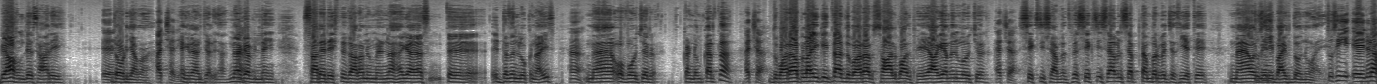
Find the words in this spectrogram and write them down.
ਵਿਆਹ ਹੁੰਦੇ ਸਾਰੇ ਦੌੜ ਜਾਵਾਂ। ਅੱਛਾ ਜੀ। ਇੰਗਲੈਂਡ ਚਲੇ ਜਾ ਮੈਂ ਕਿਹਾ ਵੀ ਨਹੀਂ ਸਾਰੇ ਰਿਸ਼ਤੇਦਾਰਾਂ ਨੂੰ ਮਿਲਣਾ ਹੈਗਾ ਤੇ ਇਟ ਡਸਨਟ ਲੁੱਕ ਨਾਈਸ। ਮੈਂ ਉਹ ਵਾਊਚਰ ਕੰਡਮ ਕਰਤਾ। ਅੱਛਾ। ਦੁਬਾਰਾ ਅਪਲਾਈ ਕੀਤਾ ਦੁਬਾਰਾ ਸਾਲ ਬਾਅਦ ਫੇਰ ਆ ਗਿਆ ਮੈਨੂੰ ਵਾਊਚਰ ਅੱਛਾ। 67 ਫਿਰ 67 ਸਤੰਬਰ ਵਿੱਚ ਅਸੀਂ ਇੱਥੇ ਮੈਂ ਔਰ ਮੇਰੀ ਵਾਈਫ ਦੋਨੋਂ ਆਏ। ਤੁਸੀਂ ਇਹ ਜਿਹੜਾ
